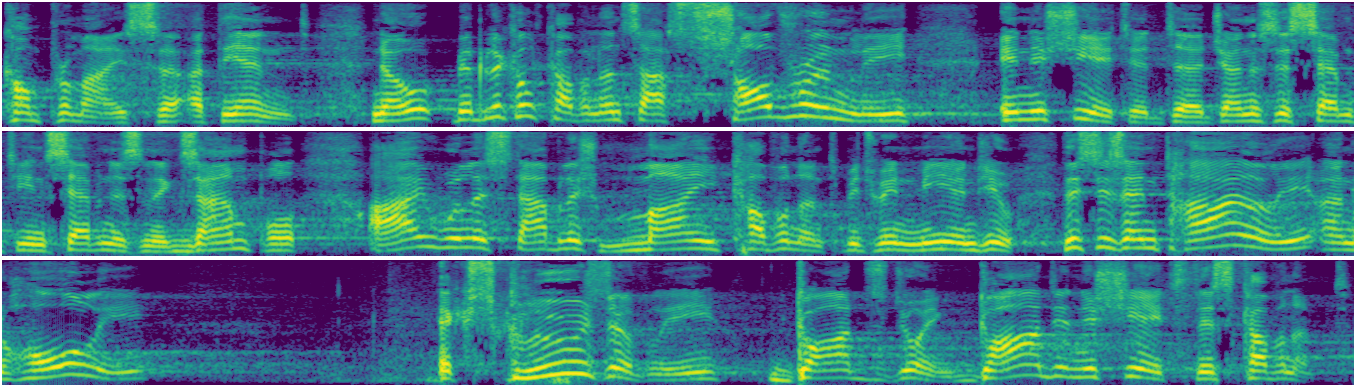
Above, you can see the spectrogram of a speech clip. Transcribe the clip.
compromise uh, at the end. No, biblical covenants are sovereignly initiated. Uh, Genesis 17:7 7 is an example. I will establish my covenant between me and you. This is entirely and wholly, exclusively God's doing. God initiates this covenant.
